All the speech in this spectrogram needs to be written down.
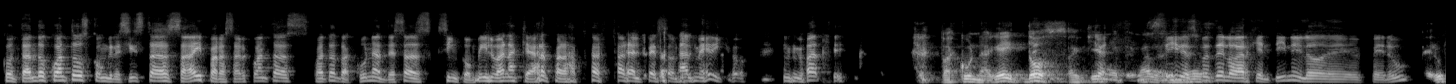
contando cuántos congresistas hay para saber cuántas, cuántas vacunas de esas 5 mil van a quedar para, para, el personal médico en Guate. Vacuna Gate 2 aquí en Guatemala. Sí, después de lo de Argentina y lo de Perú. Perú.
